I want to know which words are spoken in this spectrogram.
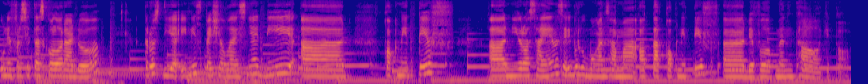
Universitas Colorado. Terus dia ini specialize-nya di uh, cognitive uh, neuroscience, jadi berhubungan sama otak kognitif uh, developmental gitu.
